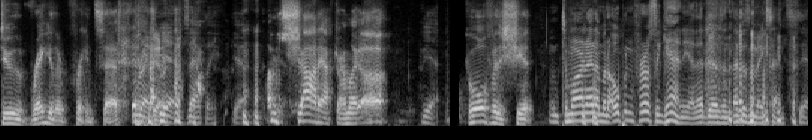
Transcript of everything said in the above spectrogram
do the regular freaking set Right. Yeah. Yeah. exactly. Yeah. i'm shot after i'm like oh Yeah. Too old for this shit And tomorrow night I'm going to open for us again. Yeah, that doesn't that doesn't make sense. Yeah.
